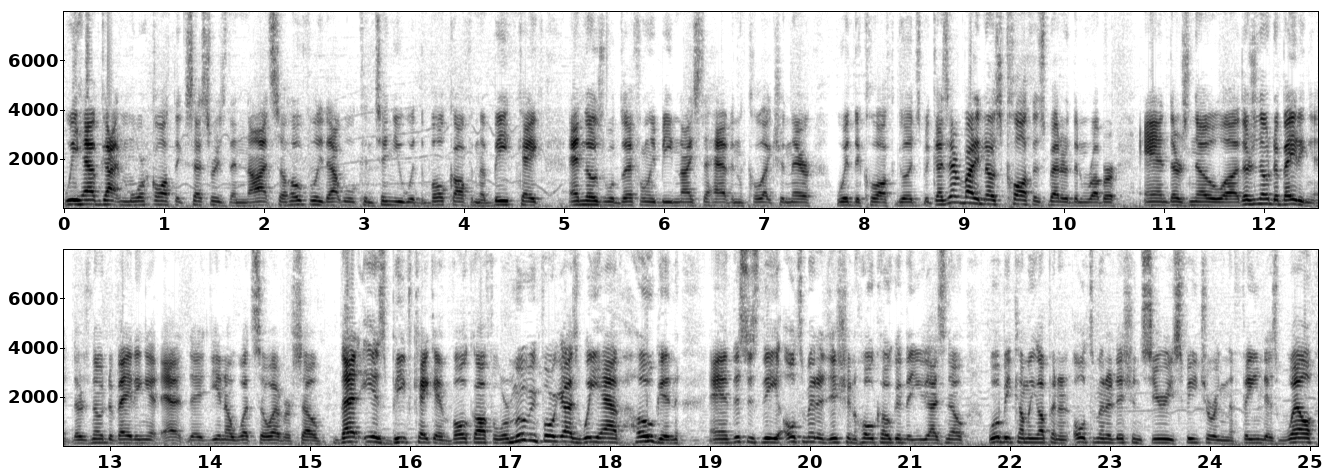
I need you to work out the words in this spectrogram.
we have gotten more cloth accessories than not, so hopefully that will continue with the Volkoff and the Beefcake and those will definitely be nice to have in the collection there with the cloth goods because everybody knows cloth is better than rubber and there's no uh, there's no debating it. There's no debating it at uh, you know whatsoever. So that is Beefcake and Volkoff. and we're moving forward guys. We have Hogan and this is the Ultimate Edition Hulk Hogan that you guys know will be coming up in an Ultimate Edition series featuring The Fiend as well.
